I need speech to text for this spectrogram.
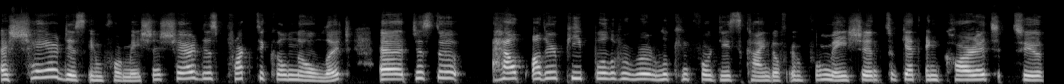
uh, share this information, share this practical knowledge, uh, just to help other people who were looking for this kind of information to get encouraged to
